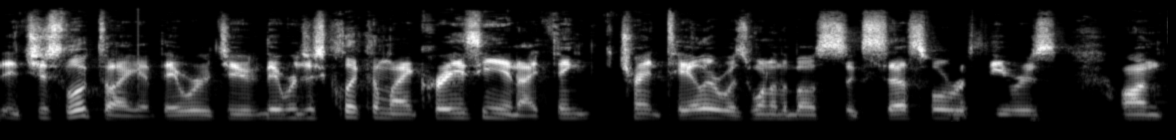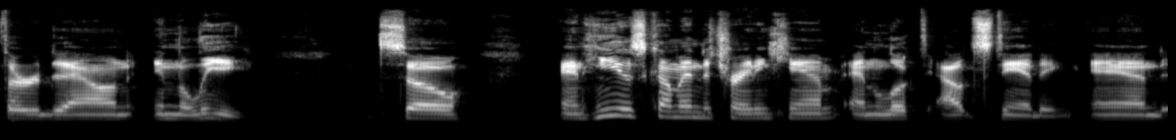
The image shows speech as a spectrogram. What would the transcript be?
it just looked like it. They were they were just clicking like crazy, and I think Trent Taylor was one of the most successful receivers on third down in the league. So, and he has come into training camp and looked outstanding. And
